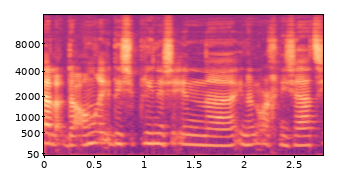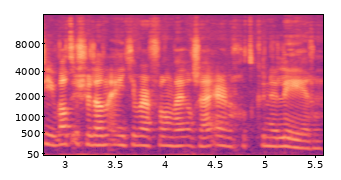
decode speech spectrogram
hè, de andere disciplines in, eh, in een organisatie, wat is er dan eentje waarvan wij als HR nog wat kunnen leren?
